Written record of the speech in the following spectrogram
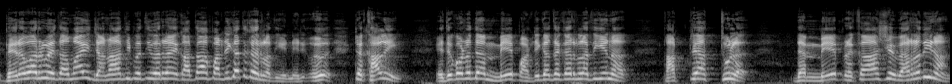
පෙරවරුවේ තමයි ජනාධිපතිවරයා කතාව පටිගත කරලා තියෙන්නේ. ඊට කලින් එතකොට දැන් මේ පටිගත කරලා තියෙන තත්ත්වයක් තුල දැන් මේ ප්‍රකාශය වැරදි නම්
